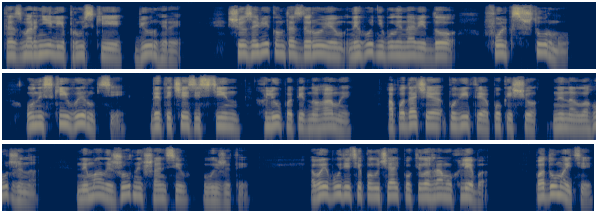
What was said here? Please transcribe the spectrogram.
та змарнілі пруські бюргери, що за віком та здоров'ям негодні були навіть до фольксштурму, у низькій вирубці, де тече зі стін хлюпа під ногами, а подача повітря поки що не налагоджена, не мали жодних шансів вижити. Вы будете получать по килограмму хлеба. Подумайте,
